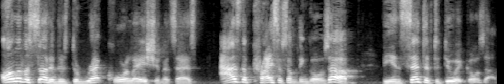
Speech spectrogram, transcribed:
all of a sudden there's direct correlation that says as the price of something goes up, the incentive to do it goes up.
